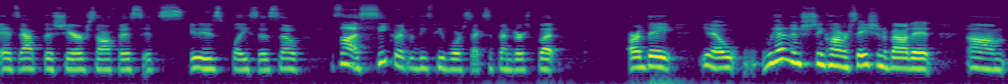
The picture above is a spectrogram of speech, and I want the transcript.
it's at the sheriff's office. It's it is places. So it's not a secret that these people are sex offenders, but are they? You know, we had an interesting conversation about it. Um,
